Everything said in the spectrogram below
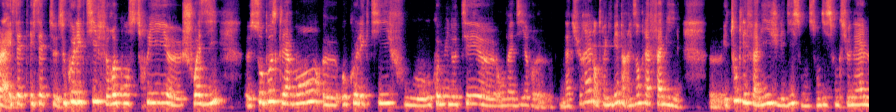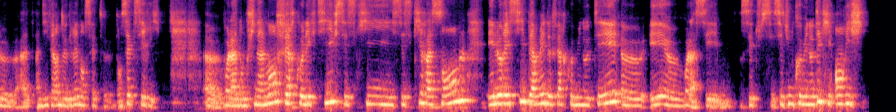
Et, ce collectif reconstruit, euh, choisi, euh, s'oppose clairement euh, au collectif ou aux communautés, on va dire, naturelles, entre guillemets, par exemple la famille. et toutes les familles, je l'ai dit, sont, dysfonctionnelles à, divers degrés dans cette, série. voilà, donc finalement, faire collectif, c'est ce qui rassemble, et le récit permet de faire communauté, et voilà, c'est une communauté qui enrichit.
